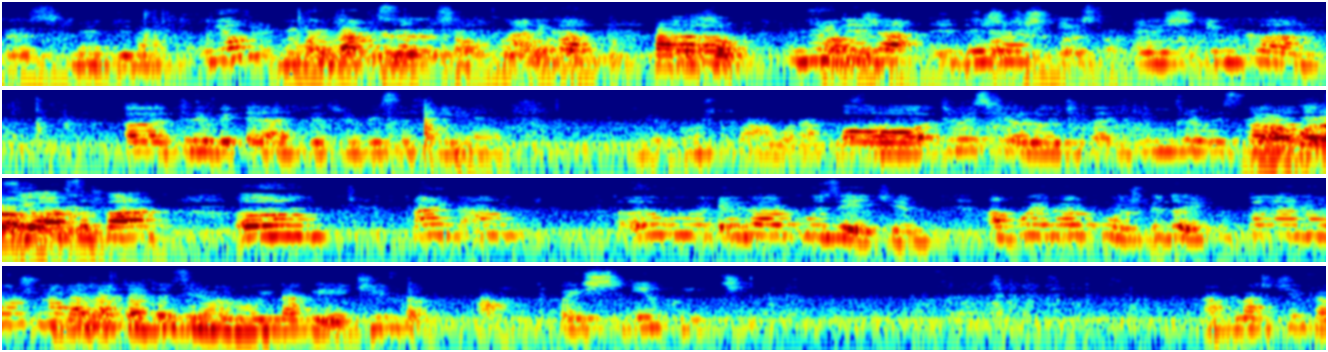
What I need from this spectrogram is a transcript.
vezi. Merge, da. eu Numai eu vreau dacă să- s-a umplut Adică, ăla. 48. uh, noi Mare. deja, deja Faceți pe știm, asta. uh, știm că uh, trebuie, adică trebuie să fie Eu nu știu, A ori A plus o, A. trebuie să fie o logică, adică nu trebuie să Neapărat stau toată ziua o să logică. fac uh, ai, am, uh, egal cu 10, apoi egal cu 11, 12, până la 99 Da, dar merg stai toată puțin, ziua. tu nu uita că e cifră? A. Păi știu că e cifră. Aflați cifra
